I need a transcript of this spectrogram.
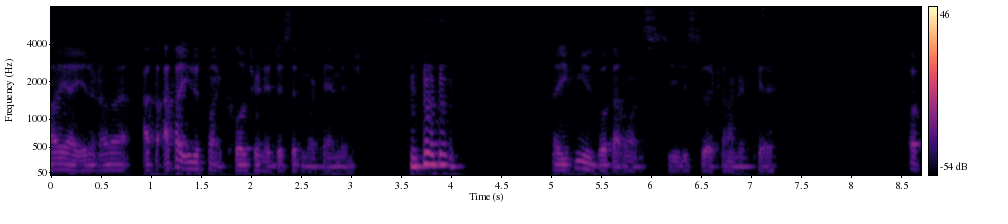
Oh yeah, you didn't know that? I, th I thought you just went closer and it just did more damage. no, you can use both at once. You just do like 100k. Oh.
